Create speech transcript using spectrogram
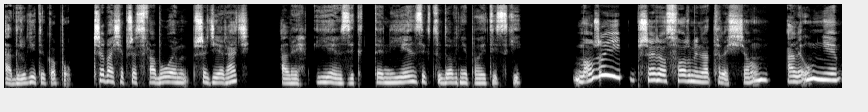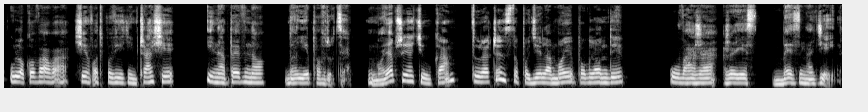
a drugi tylko pół. Trzeba się przez fabułę przedzierać, ale język, ten język cudownie poetycki, może i przerost formy nad treścią, ale u mnie ulokowała się w odpowiednim czasie i na pewno do niej powrócę. Moja przyjaciółka, która często podziela moje poglądy, uważa, że jest beznadziejna.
